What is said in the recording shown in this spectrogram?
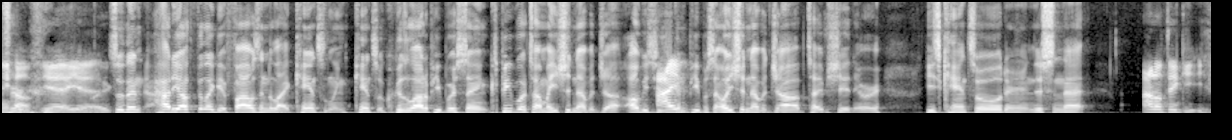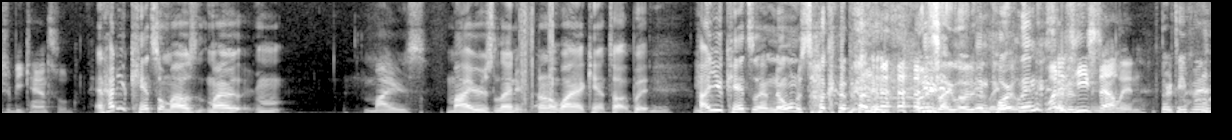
mature. helped. Yeah, yeah. Like, So then, how do y'all feel like it files into like canceling, cancel? Because a lot of people are saying, because people are talking about he shouldn't have a job. Obviously, there's I- gonna people saying, oh, he shouldn't have a job type shit, or he's canceled, and this and that. I don't think he, he should be canceled. And how do you cancel Miles Myers, Myers. Myers Leonard? I don't know why I can't talk, but yeah. How you cancel him? No one was talking about him. What is He's like, what is in like, Portland. What is he selling? Thirteenth man.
